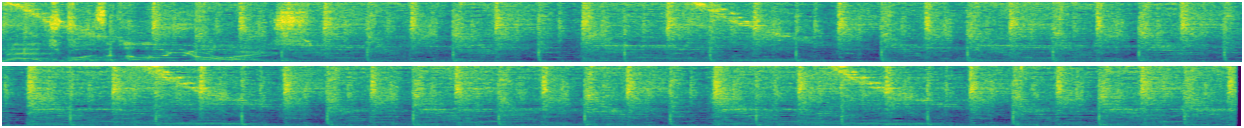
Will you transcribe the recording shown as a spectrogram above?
match was all yours.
